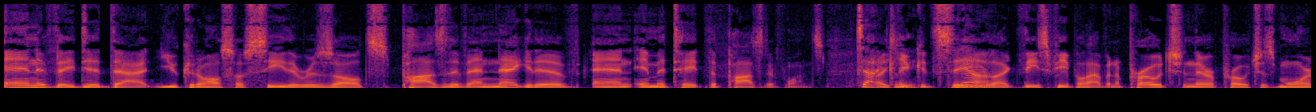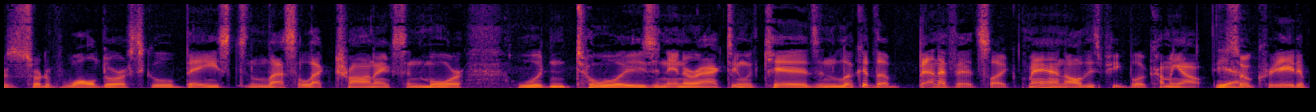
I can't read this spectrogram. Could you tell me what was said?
And if they did that, you could also see the results, positive and negative, and imitate the positive ones. Exactly. Like you could see, Yeah. like these people have an approach, and their approach is more sort of Waldorf school based, and less electronics, and more wooden toys, and interacting with kids. And look at the benefits. Like, man, all these people are coming out Yeah. so creative.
